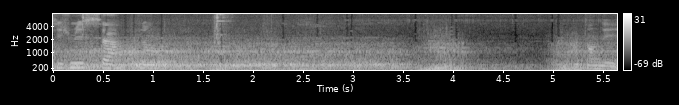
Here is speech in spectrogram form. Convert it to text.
Si je mets ça, non. Attendez.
